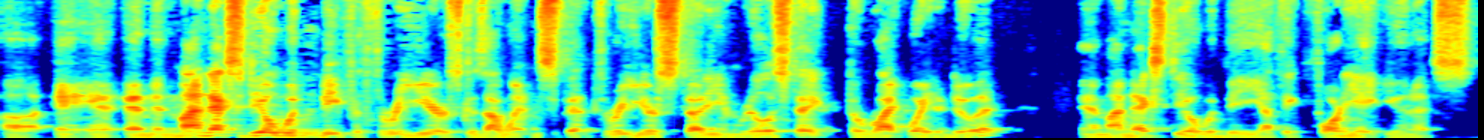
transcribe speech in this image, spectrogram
uh, and, and, then my next deal wouldn't be for three years because I went and spent three years studying real estate, the right way to do it. And my next deal would be, I think, 48 units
